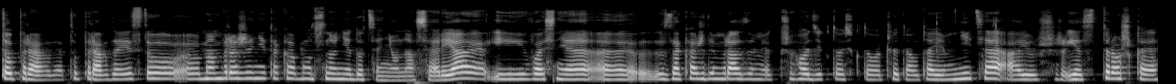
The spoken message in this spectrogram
To prawda, to prawda. Jest to, e, mam wrażenie, taka mocno niedoceniona seria i właśnie e, za każdym razem, jak przychodzi ktoś, kto czytał tajemnicę, a już jest troszkę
